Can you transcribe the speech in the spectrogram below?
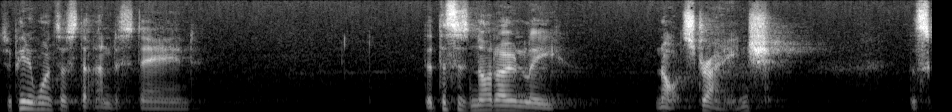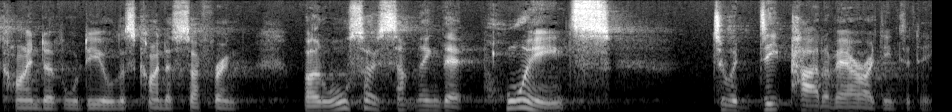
So, Peter wants us to understand that this is not only not strange, this kind of ordeal, this kind of suffering, but also something that points to a deep part of our identity.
